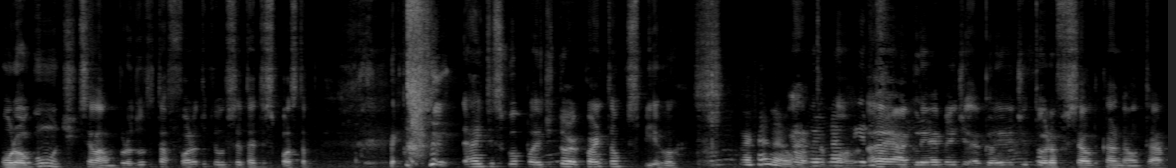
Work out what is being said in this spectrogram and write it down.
por algum motivo, sei lá, um produto está fora do que você está disposta. Ai, desculpa, editor, corta o espirro. Não corta não. Ah, tá bom. Ah, é, a Glee é, a é editora oficial do canal, tá?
